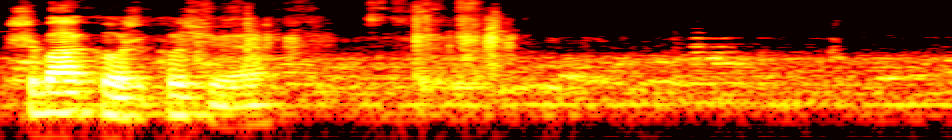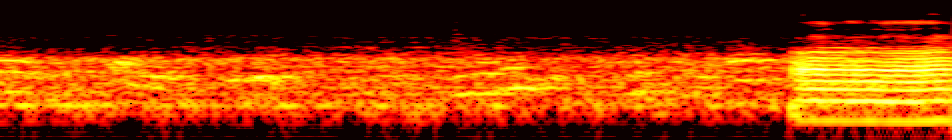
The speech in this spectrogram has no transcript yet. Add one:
十八课是科学，嗯，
